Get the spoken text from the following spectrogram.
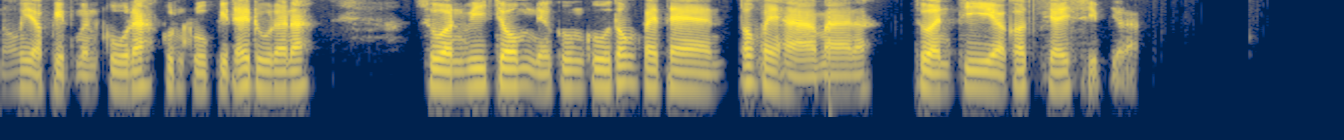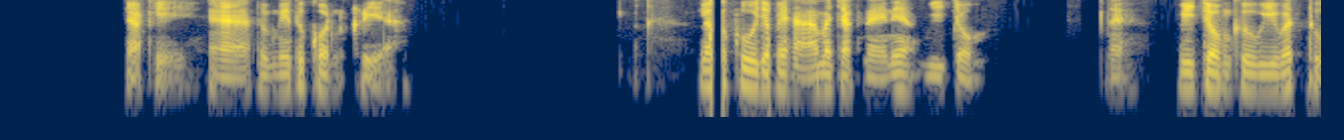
น้องอย่าปิดเหมือนครูนะ คุณครูปิดให้ดูแล้วนะ ส่วน v จม เดี๋ยวคุณครูต้องไปแทน ต้องไปหามานะ ส่วน g อะก็ใช้สิบอยู่แล้วโอเค อ่า ตรงนี้ทุกคนเคลียร์ แล้วครูจะไปหามาจากไหนเนี่ย v จม v จมคือ v วัตถุ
